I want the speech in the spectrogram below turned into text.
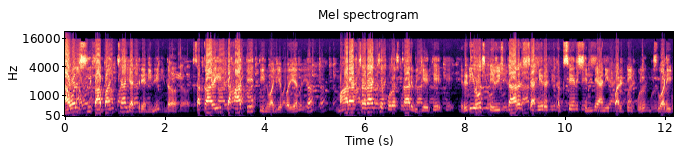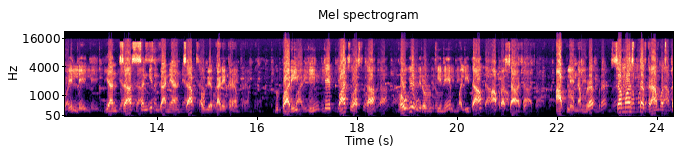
दावलशी बाबांच्या यात्रेनिमित्त सकाळी दहा ते तीन वाजेपर्यंत महाराष्ट्र राज्य पुरस्कार विजेते रेडिओ टीव्ही स्टार शाहीर ठकसेन शिंदे आणि पार्टी कुळुंचवाडी बेल्ले यांचा संगीत गाण्यांचा भव्य कार्यक्रम. दुपारी तीन ते पाच वाजता भव्य मिरवणुकीने मलिदा महाप्रसाद. आपले नम्र समस्त ग्रामस्थ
